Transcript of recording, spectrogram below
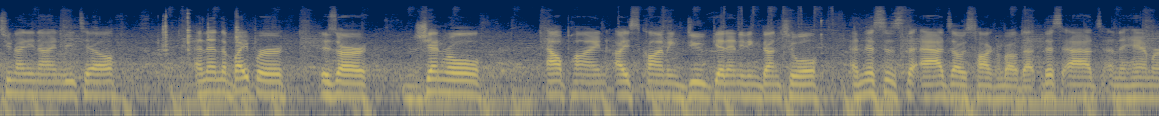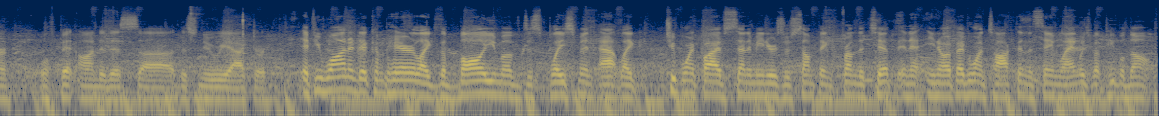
299 retail. And then the Viper is our general alpine ice climbing do get anything done tool. And this is the adze I was talking about, that this adze and the hammer will fit onto this, uh, this new reactor. If you wanted to compare like the volume of displacement at like 2.5 centimeters or something from the tip, and it, you know, if everyone talked in the same language, but people don't.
